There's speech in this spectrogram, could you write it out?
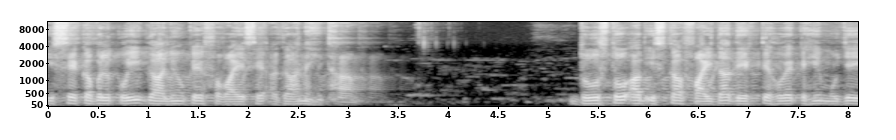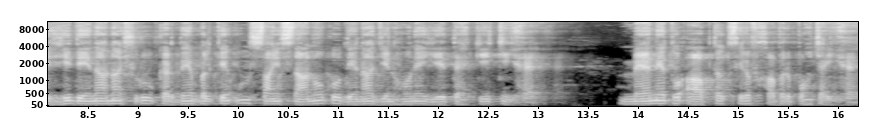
इससे कबल कोई गालियों के फ़वाद से आगाह नहीं था। दोस्तों, अब इसका फ़ायदा देखते हुए कहीं मुझे ही देना ना शुरू कर दें, बल्कि उन साइंसदानों को देना जिन्होंने ये तहकीक की है। मैंने तो आप तक सिर्फ़ खबर पहुंचाई है।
